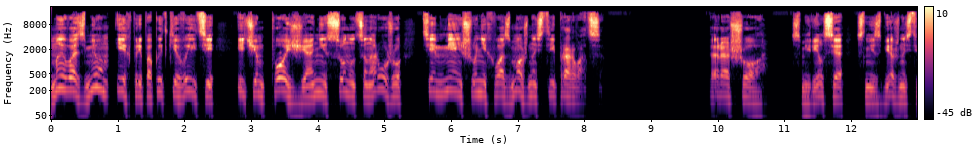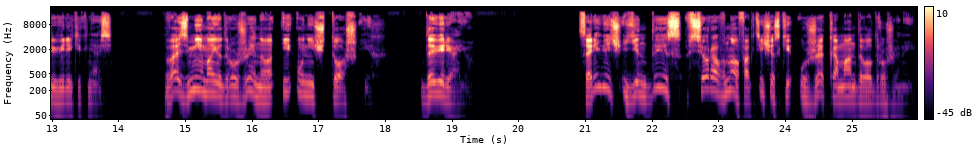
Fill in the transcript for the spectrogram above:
Мы возьмем их при попытке выйти, и чем позже они сунутся наружу, тем меньше у них возможностей прорваться. Хорошо, — смирился с неизбежностью великий князь. Возьми мою дружину и уничтожь их. Доверяю. Царевич Яндыс все равно фактически уже командовал дружиной.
